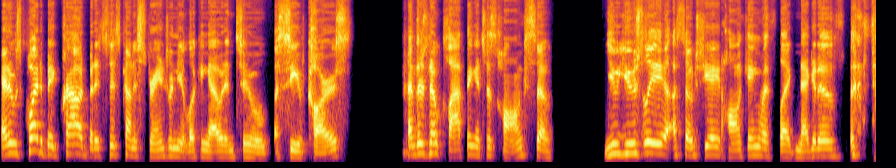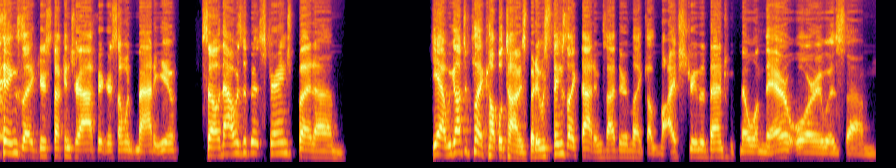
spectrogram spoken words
and it was quite a big crowd, but it's just kind of strange when you're looking out into a sea of cars and there's no clapping. It's just honks. So you usually associate honking with like negative things like you're stuck in traffic or someone's mad at you. So that was a bit strange, but um, yeah, we got to play a couple times, but it was things like that. It was either like a live stream event with no one there or it was um,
